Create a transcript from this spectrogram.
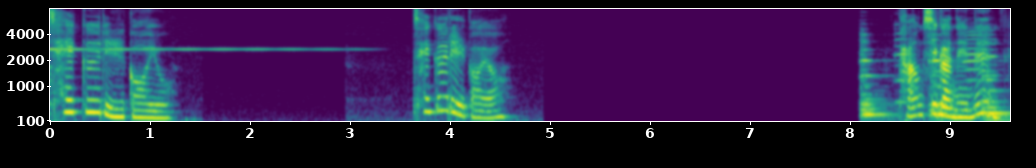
책을 읽어요. 책을 읽어요. 다음 시간에는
